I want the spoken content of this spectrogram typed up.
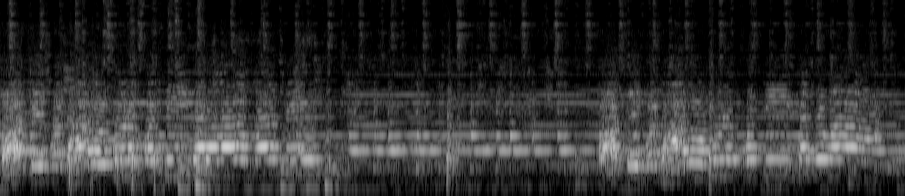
પાટે પધારો ગણપતિ કરવા પાટે પાટે પધારો ગણપતિ ભગવાન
